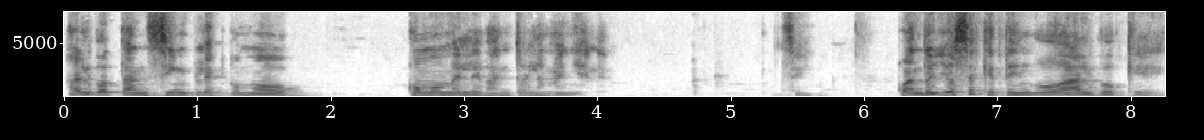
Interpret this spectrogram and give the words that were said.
Algo tan simple como cómo me levanto en la mañana. Sí. cuando yo sé que tengo algo que,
